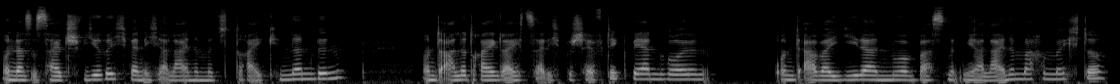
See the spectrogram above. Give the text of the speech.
Und das ist halt schwierig, wenn ich alleine mit drei Kindern bin und alle drei gleichzeitig beschäftigt werden wollen und aber jeder nur was mit mir alleine machen möchte.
